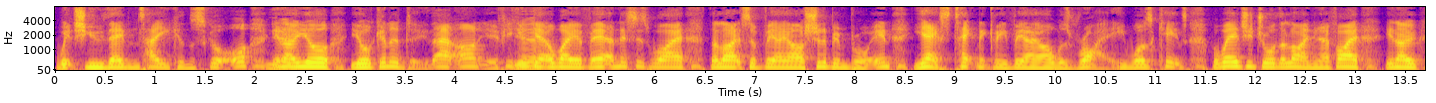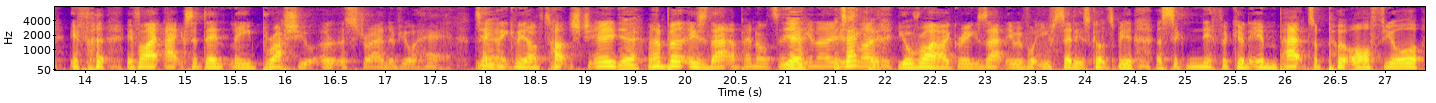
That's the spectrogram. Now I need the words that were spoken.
which you then take and score, you Yeah. know you're you're gonna do that, aren't you? If you can Yeah. get away with it, and this is why the likes of VAR should have been brought in. Yes, technically VAR was right; he was kids, but where do you draw the line? You know, if I, you know, if if I accidentally brush you a, a strand of your hair. Technically I've touched you. Yeah. Uh, but is that a penalty? Yeah, you know, it's exactly. like- you're right. I agree exactly with what you've said. It's got to be a significant impact to put off your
